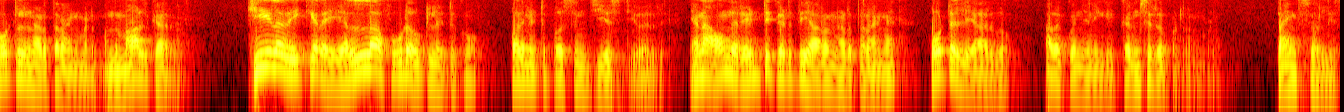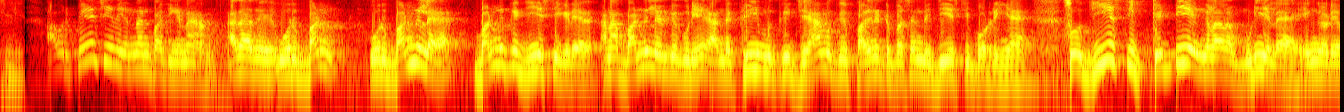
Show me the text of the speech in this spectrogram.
ஹோட்டல் நடத்துகிறாங்க மேடம் அந்த மால்கார் கீழே வைக்கிற எல்லா ஃபுட் அவுட்லெட்டுக்கும் பதினெட்டு பர்சன்ட் ஜிஎஸ்டி வருது. ஏன்னா அவங்க ரெண்ட்டுக்கு எடுத்து யாரோ நடத்துகிறாங்க ஹோட்டல் யாருதோ. அதை கொஞ்சம் நீங்கள் கன்சிடர் பண்ணுறாங்க மேடம் தேங்க்ஸ் ஃபார் லிசனிங் அவர் பேசியது என்னன்னு பார்த்தீங்கன்னா அதாவது ஒரு பன் ஒரு பன்னில் பன்னுக்கு ஜிஎஸ்டி கிடையாது. ஆனால் பன்னில் இருக்கக்கூடிய அந்த க்ரீமுக்கு ஜாமுக்கு பதினெட்டு பர்சன்ட் ஜிஎஸ்டி போடுறீங்க. ஸோ ஜிஎஸ்டி கெட்டி எங்களால் முடியலை. எங்களுடைய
